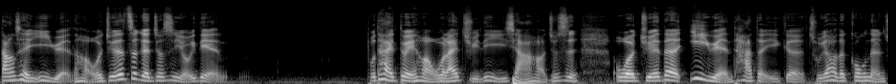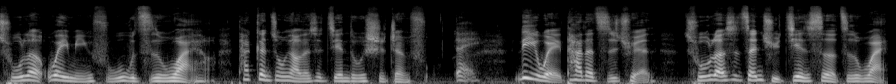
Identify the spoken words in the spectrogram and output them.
当成议员哈，我觉得这个就是有一点。不太对哈，我来举例一下哈，就是我觉得议员他的一个主要的功能，除了为民服务之外哈，他更重要的是监督市政府。对，立委他的职权除了是争取建设之外，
